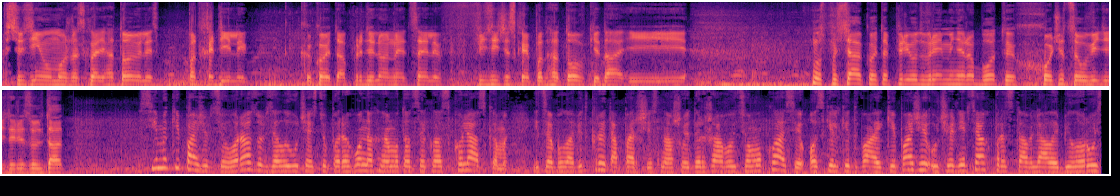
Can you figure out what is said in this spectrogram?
всю зиму, можно сказать, готовились, подходили к какой-то определенной цели физической подготовки, да, и ну, спустя какой-то период времени роботи хочеться увидеть результат. Сім екіпажів цього разу взяли участь у перегонах на мотоциклах з колясками, і це була відкрита першість нашої держави у цьому класі, оскільки два екіпажі у Чернівцях представляли Білорусь.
